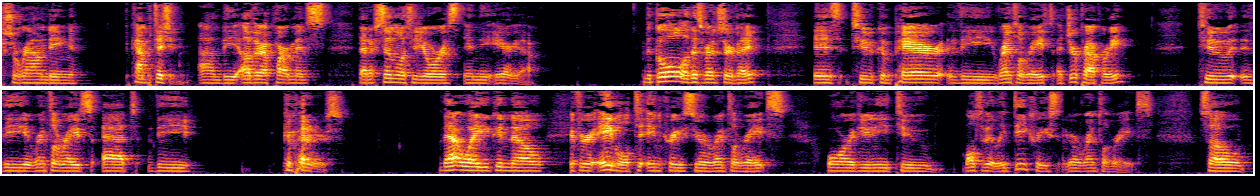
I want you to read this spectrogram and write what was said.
surrounding competition, on the other apartments that are similar to yours in the area. The goal of this rent survey is to compare the rental rates at your property to the rental rates at the competitors. That way, you can know if you're able to increase your rental rates or if you need to ultimately decrease your rental rates. So,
